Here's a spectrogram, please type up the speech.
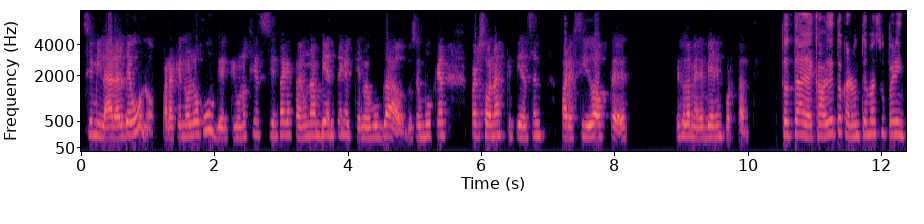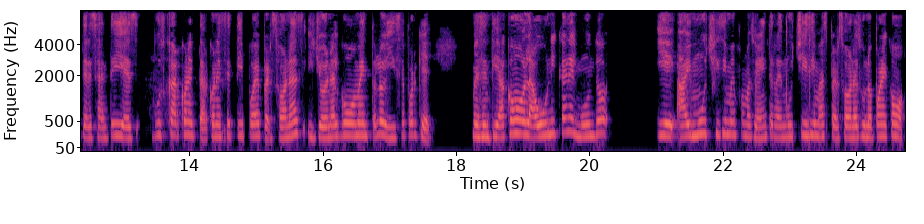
similar al de uno, para que no lo juzguen, que uno sienta que está en un ambiente en el que no es juzgado. Entonces busquen personas que piensen parecido a ustedes. Eso también es bien importante. Total, acabas de tocar un tema súper interesante y es buscar conectar con ese tipo de personas y yo en algún momento lo hice porque me sentía como la única en el mundo y hay muchísima información en Internet, muchísimas personas, uno pone como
